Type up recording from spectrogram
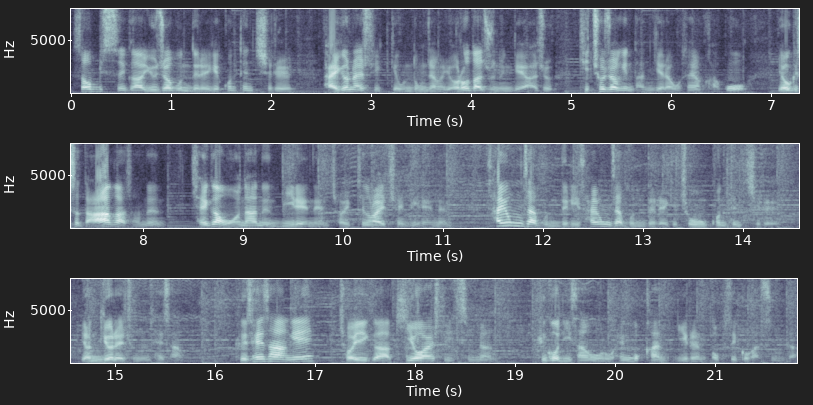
서비스가 유저분들에게 콘텐츠를 발견할 수 있게 운동장을 열어다 주는 게 아주 기초적인 단계라고 생각하고 여기서 나아가서는 제가 원하는 미래는 저희 키노라이츠의 미래는 사용자분들이 사용자분들에게 좋은 콘텐츠를 연결해 주는 세상. 그 세상에 저희가 기여할 수 있으면 그것 이상으로 행복한 일은 없을 것 같습니다.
